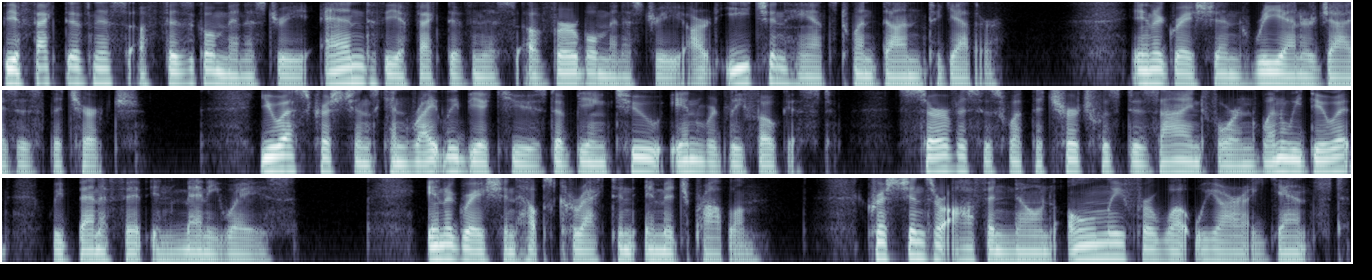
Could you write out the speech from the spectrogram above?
The effectiveness of physical ministry and the effectiveness of verbal ministry are each enhanced when done together. Integration re energizes the church. U.S. Christians can rightly be accused of being too inwardly focused. Service is what the church was designed for, and when we do it, we benefit in many ways. Integration helps correct an image problem. Christians are often known only for what we are against.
